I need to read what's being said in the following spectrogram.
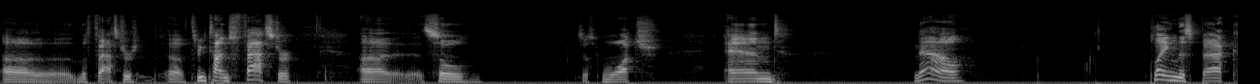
uh, the faster, uh, three times faster. Uh, so just watch. And now, playing this back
